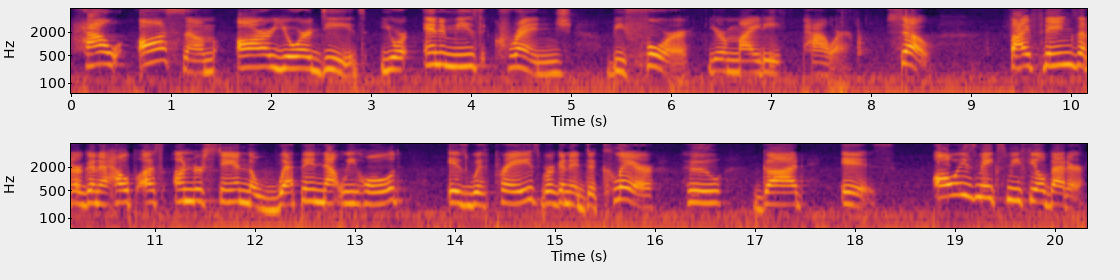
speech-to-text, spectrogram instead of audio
How awesome are your deeds? Your enemies cringe before your mighty power. So, five things that are going to help us understand the weapon that we hold is with praise. We're going to declare who God is. Always makes me feel better.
